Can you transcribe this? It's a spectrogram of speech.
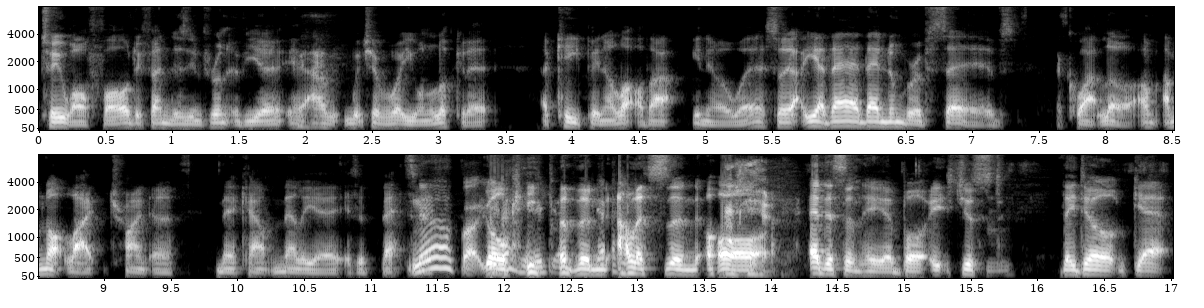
two or four defenders in front of you, uh, whichever way you want to look at it. are keeping a lot of that, you know, away. So yeah, their their number of saves are quite low. I'm, I'm not like trying to make out Meslier is a better No, but goalkeeper yeah, than yeah. Alisson or. Ederson here, but it's just Mm. they don't get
